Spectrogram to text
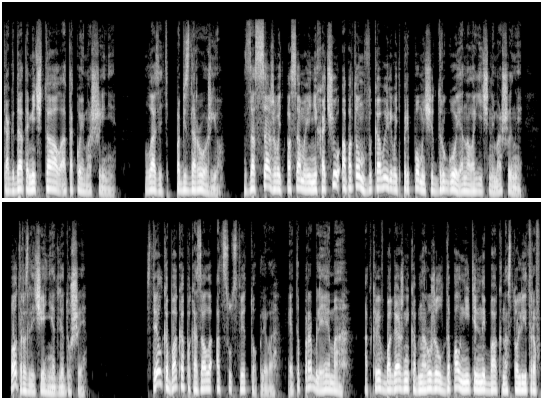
Когда-то мечтал о такой машине. Лазить по бездорожью, засаживать по самое не хочу, а потом выковыривать при помощи другой аналогичной машины. Вот развлечение для души. Стрелка бака показала отсутствие топлива. Это проблема. Открыв багажник, обнаружил дополнительный бак на 100 литров,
